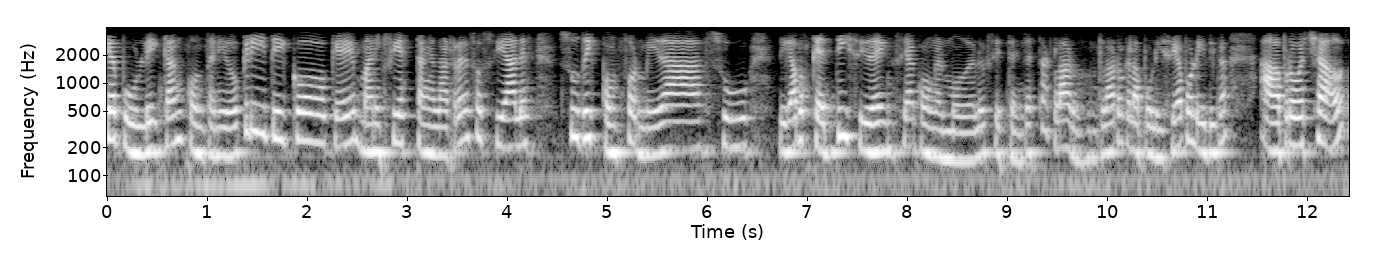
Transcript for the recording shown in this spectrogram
que publican contenido crítico, que manifiestan en las redes sociales su disconformidad, su, digamos que disidencia con el modelo existente. Está claro, claro que la policía política ha aprovechado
